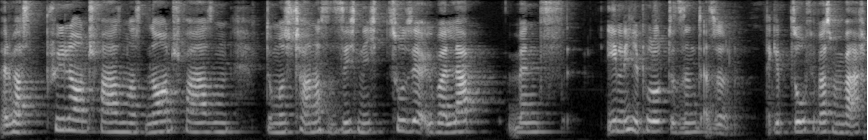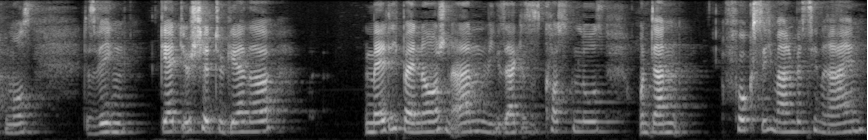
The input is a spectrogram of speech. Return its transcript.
Weil du hast Pre-Launch-Phasen, du hast Launch-Phasen, du musst schauen, dass es sich nicht zu sehr überlappt, wenn es ähnliche Produkte sind. Also da gibt so viel, was man beachten muss. Deswegen get your shit together melde dich bei Notion an. Wie gesagt, es ist kostenlos. Und dann fuchs dich mal ein bisschen rein.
